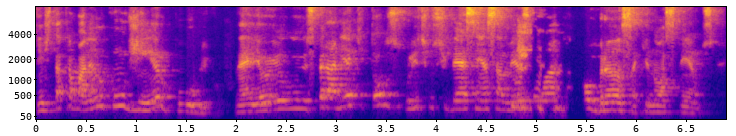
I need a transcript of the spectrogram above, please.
a gente está trabalhando com o dinheiro público. Né? E eu, eu esperaria que todos os políticos tivessem essa mesma cobrança que nós temos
